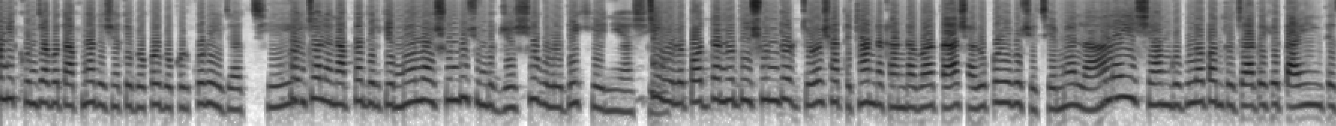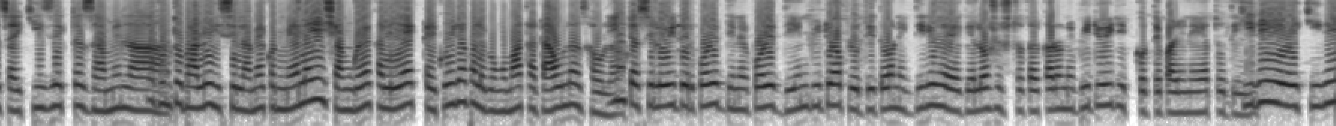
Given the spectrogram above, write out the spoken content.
অনেকক্ষণ যাবত আপনাদের সাথে বকর বকর করেই যাচ্ছি। চলেন আপনাদেরকে মেলার সুন্দর সুন্দর দৃশ্যগুলো দেখিয়ে নিয়ে আসি। যে হলো পদ্মা নদীর সৌন্দর্য সাথে ঠান্ডা ঠান্ডা বাতাস আর উপরে বসেছে মেলা। মেলায় এসে আমগো যা দেখে তাই নিতে চাই কি যে একটা ঝামেলা। এখন তো ভালোই ছিলাম এখন মেলায় এসে আমগো খালি একটাই কইরা ফেলে এবং মাথাটা আউলা ঝাউলা। দিনটা ছিল ঈদের পরের দিনের পরের দিন ভিডিও আপলোড দিতে অনেক দেরি হয়ে গেল অসুস্থতার কারণে ভিডিও এডিট করতে পারি না এতদিন। কিরে ওই কিরে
